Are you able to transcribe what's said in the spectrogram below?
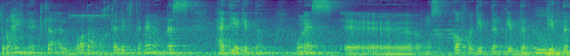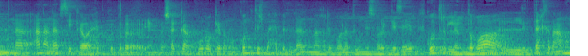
تروح هناك لا الوضع مختلف تماما. ناس هادية جدا وناس آه، مثقفة جدا جدا. جدا. أنا أنا نفسي كواحد كنت يعني بشجع كورة وكده ما كنتش بحب لا المغرب ولا تونس ولا الجزائر كتر الانطباع اللي اتاخد عنهم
